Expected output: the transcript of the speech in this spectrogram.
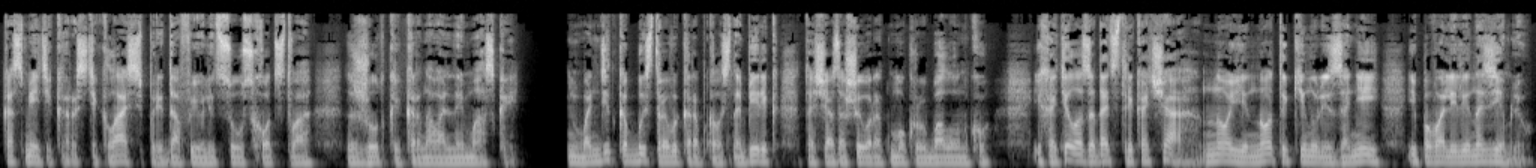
косметика растеклась, придав ее лицу сходство с жуткой карнавальной маской. Бандитка быстро выкарабкалась на берег, таща за шиворот мокрую баллонку, и хотела задать стрекача, но еноты кинулись за ней и повалили на землю.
